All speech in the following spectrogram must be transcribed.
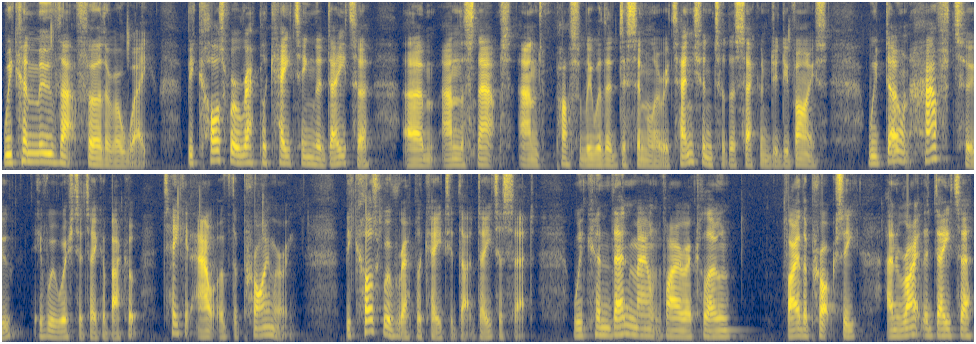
We can move that further away. Because we're replicating the data um, and the snaps and possibly with a dissimilar retention to the secondary device, we don't have to, if we wish to take a backup, take it out of the primary. Because we've replicated that data set, we can then mount via a clone, via the proxy, and write the data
